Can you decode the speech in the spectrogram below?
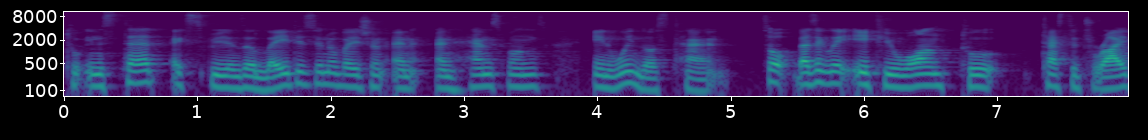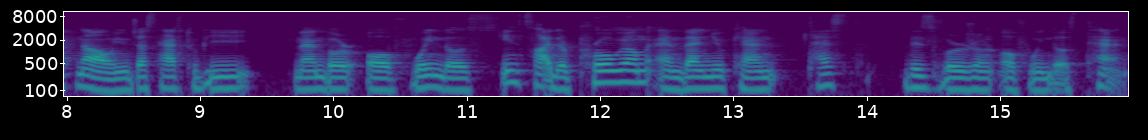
to instead experience the latest innovation and enhancements in Windows 10. So basically, if you want to test it right now, you just have to be member of Windows Insider program and then you can test this version of Windows 10.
